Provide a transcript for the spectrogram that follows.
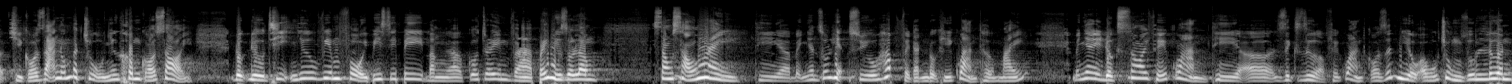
uh, chỉ có giãn ống mật chủ nhưng không có sỏi. Được điều trị như viêm phổi PCP bằng uh, Cotrim và prednisolone. Sau 6 ngày thì ờ, bệnh nhân xuất hiện suy hô hấp phải đặt nội khí quản thở máy. Bệnh nhân này được soi phế quản thì uh, dịch rửa phế quản có rất nhiều ấu trùng run lươn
